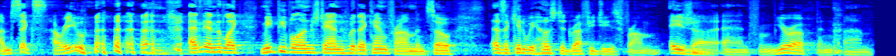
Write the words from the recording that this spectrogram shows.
I'm six. How are you?" and and like meet people, and understand where they came from. And so, as a kid, we hosted refugees from Asia and from Europe and um,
